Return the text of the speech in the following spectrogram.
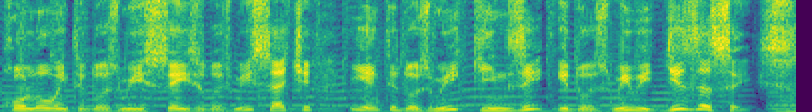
rolou entre 2006 e 2007 e entre 2015 e 2016.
